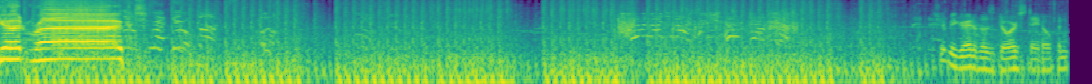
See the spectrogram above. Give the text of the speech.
Get wrecked! Freaking fucks! 799, we need help down here! Should be great if those doors stayed open.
